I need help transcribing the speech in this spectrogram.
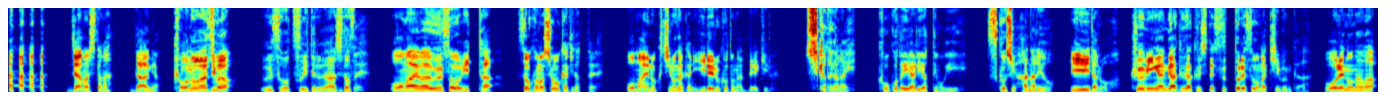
邪魔したな。だが、この味は、嘘をついてる味だぜ。お前は嘘を言った。そこの消火器だって、お前の口の中に入れることができる。仕方がない。ここでやり合ってもいい。少し離れよう。いいだろう。首がガクガクしてすっとれそうな気分か？俺の名は、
